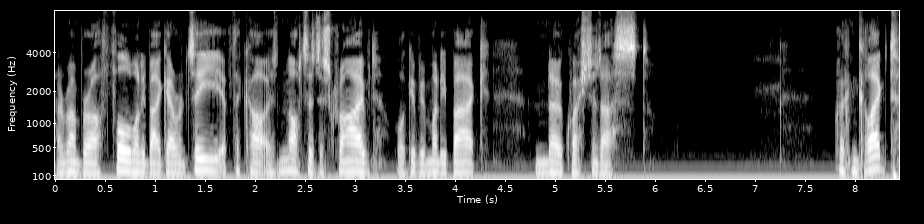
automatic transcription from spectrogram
and remember our full money back guarantee if the car is not as described we'll give you money back no questions asked. Click and collect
